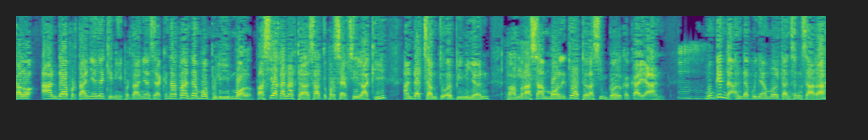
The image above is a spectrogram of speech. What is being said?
kalau Anda pertanyaannya gini, pertanyaan saya, kenapa Anda mau beli mall? Pasti akan ada satu persepsi lagi, Anda jump to opinion bahwa merasa mall itu adalah simbol kekayaan. Mhm. Mungkin enggak Anda punya mall dan sengsara?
